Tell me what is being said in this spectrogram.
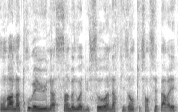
on, en a trouvé une à Saint-Benoît-du-Sault, un artisan qui s'en séparait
